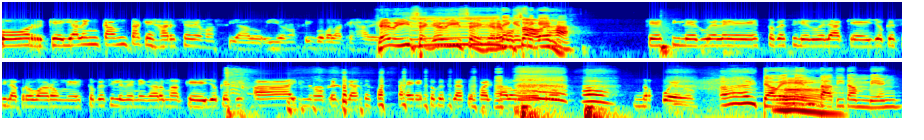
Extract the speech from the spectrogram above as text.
Porque ella le encanta quejarse demasiado y yo no sirvo para la quejadera. ¿Qué dice? ¿Qué dice? Mm, ¿de Queremos qué se saber. queja? Que si le duele esto, que si le duele aquello, que si le aprobaron esto, que si le denegaron aquello, que si, ay, no, que si le hace falta esto, que si le hace falta lo otro. No puedo. Ay, te avejenta Ah. a ti también.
